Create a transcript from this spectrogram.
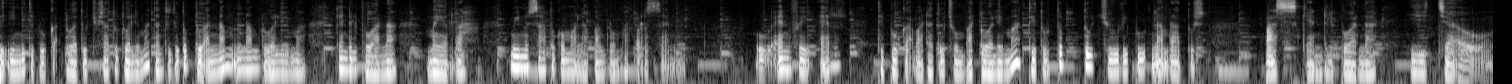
hari ini dibuka 27125 dan ditutup 26625 candle berwarna merah minus 1,84 persen. UNVR dibuka pada 7425 ditutup 7614 pas candle berwarna hijau.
